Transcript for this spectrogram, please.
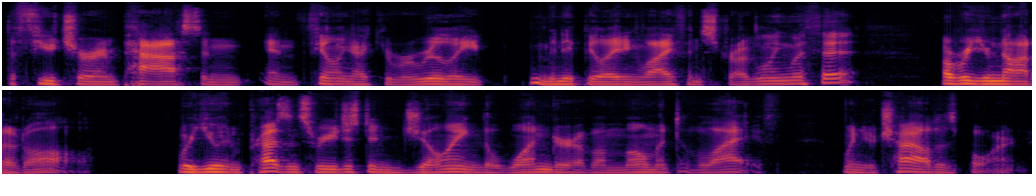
the future and past and, and feeling like you were really manipulating life and struggling with it? Or were you not at all? Were you in presence? Were you just enjoying the wonder of a moment of life when your child is born?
